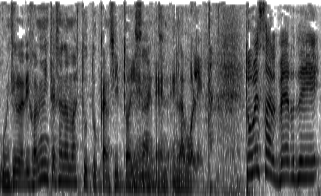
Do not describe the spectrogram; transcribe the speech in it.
Wintilo le dijo, a mí me interesa nada más tu tucancito ahí en, Exacto. en- en la boleta. ¿Tú ves al verde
